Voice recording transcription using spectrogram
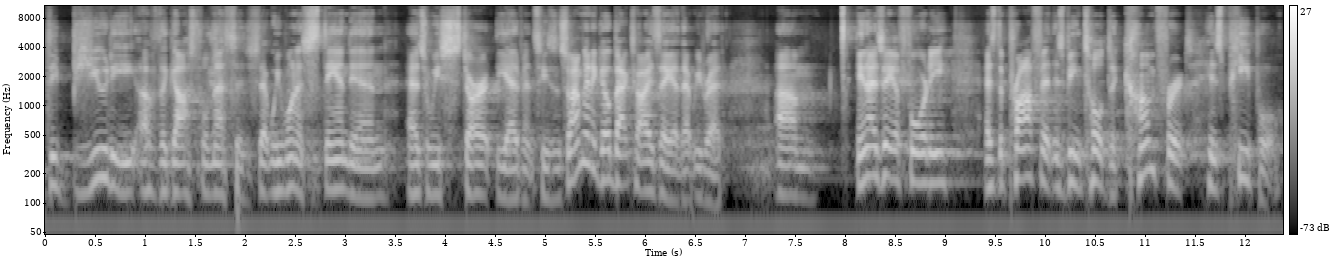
the beauty of the gospel message that we want to stand in as we start the Advent season. So, I'm going to go back to Isaiah that we read. Um, in Isaiah 40, as the prophet is being told to comfort his people,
